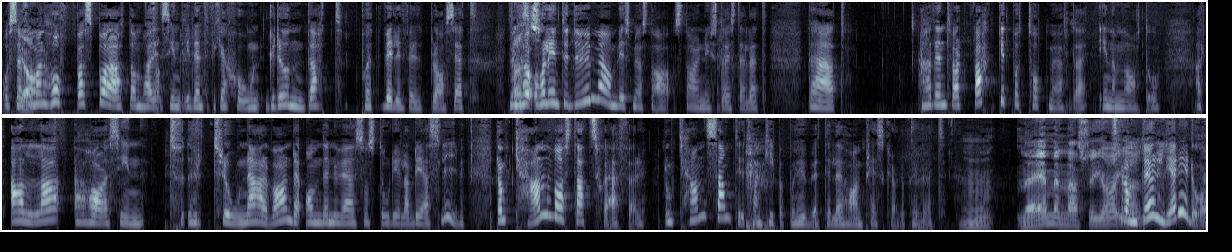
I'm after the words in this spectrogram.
Och sen Ja. får man hoppas bara att de har sin identifikation grundat på ett väldigt, väldigt bra sätt. Men Fast- hå- håller inte du med om det som jag snar, snarare nyss då istället? Det här att hade det inte varit vackert på ett toppmöte inom NATO att alla har sin tro närvarande, om det nu är en så stor del av deras liv. De kan vara statschefer, de kan samtidigt ha en kippa på huvudet eller ha en presskrage på huvudet. Nej, men alltså jag... Ska jag, de dölja det då?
